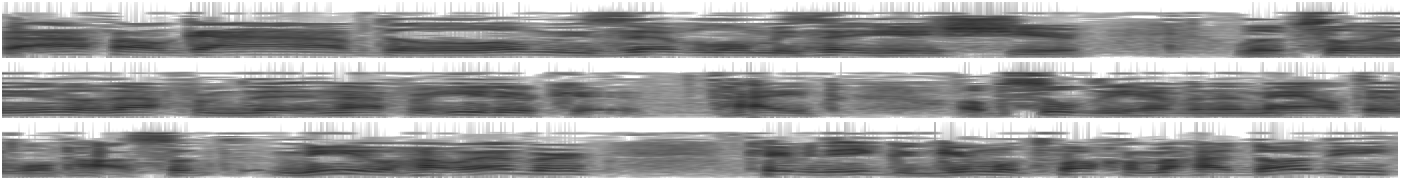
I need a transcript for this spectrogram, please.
ba'afal gav, the lo mizev lo mizev yesh shir, lipsul, and you know, not from the, not from either type of psul you have an amount that will it. Miu, however, kevin ika gimel tvachim b'hadodi,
